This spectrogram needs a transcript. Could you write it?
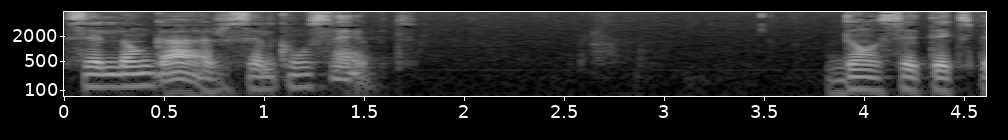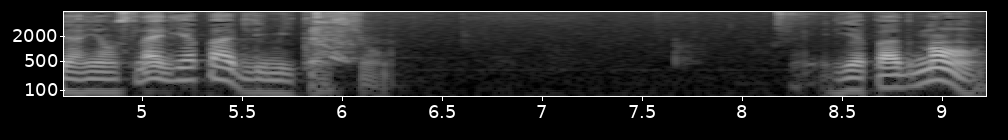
c'est le langage, c'est le concept. Dans cette expérience-là, il n'y a pas de limitation. Il n'y a pas de manque.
